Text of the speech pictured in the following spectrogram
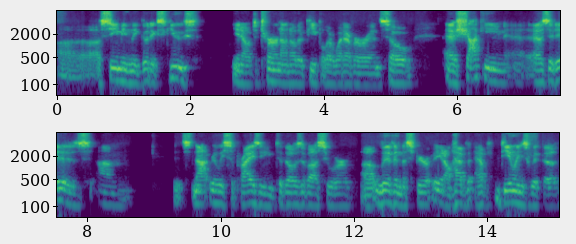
a, a seemingly good excuse you know, to turn on other people or whatever. And so, as shocking as it is, um, it's not really surprising to those of us who are uh, live in the spirit, you know, have have dealings with the,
